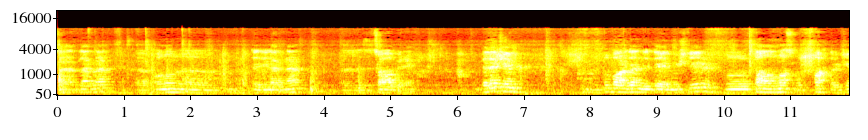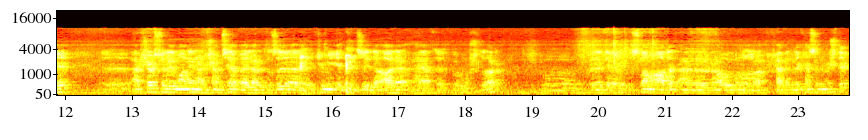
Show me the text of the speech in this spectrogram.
sənədlərlə onun dediklərinə cavab verək. Belə ki, bu barədə deyilmişdir, bu danılmaz faktdır ki, Əfşər Süleymani ilə Şəmsiyə bəylər qızı 2007-ci ildə ailə həyatı qurmuşdular. Belə deyək, İslam adət ənənələrinə uyğun olaraq kəbində kəsilmişdir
